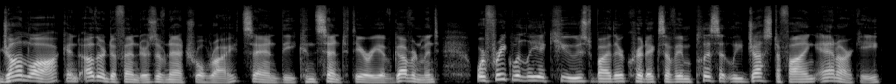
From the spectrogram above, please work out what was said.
John Locke and other defenders of natural rights and the consent theory of government were frequently accused by their critics of implicitly justifying anarchy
